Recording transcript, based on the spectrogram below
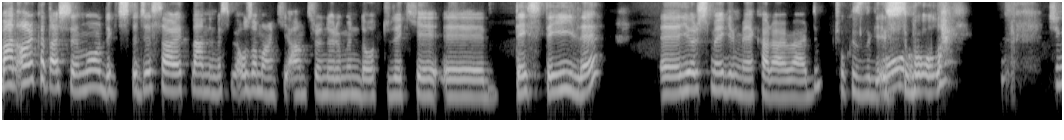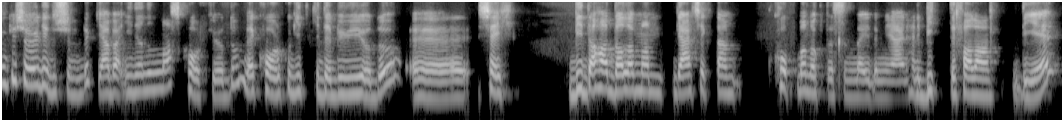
Ben arkadaşlarım oradaki işte cesaretlendirmesi ve o zamanki antrenörümün de ODTÜ'deki e, desteğiyle e, yarışmaya girmeye karar verdim. Çok hızlı geçti Oo. bu olay. Çünkü şöyle düşündük. Ya ben inanılmaz korkuyordum ve korku gitgide büyüyordu. Ee, şey bir daha dalamam gerçekten kopma noktasındaydım yani. Hani bitti falan diye.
